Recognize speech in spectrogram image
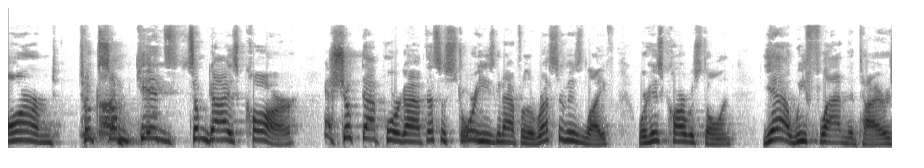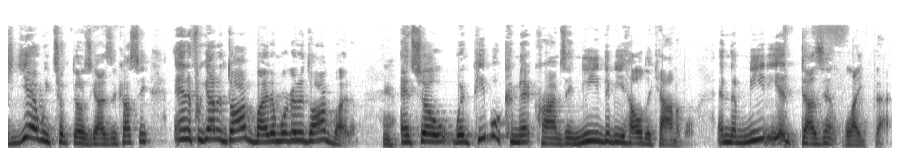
armed took some kids, some guy's car, yeah. shook that poor guy up. That's a story he's going to have for the rest of his life where his car was stolen. Yeah, we flattened the tires. Yeah, we took those guys into custody. And if we got a dog bite them, we're going to dog bite them. Yeah. And so when people commit crimes, they need to be held accountable. And the media doesn't like that.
